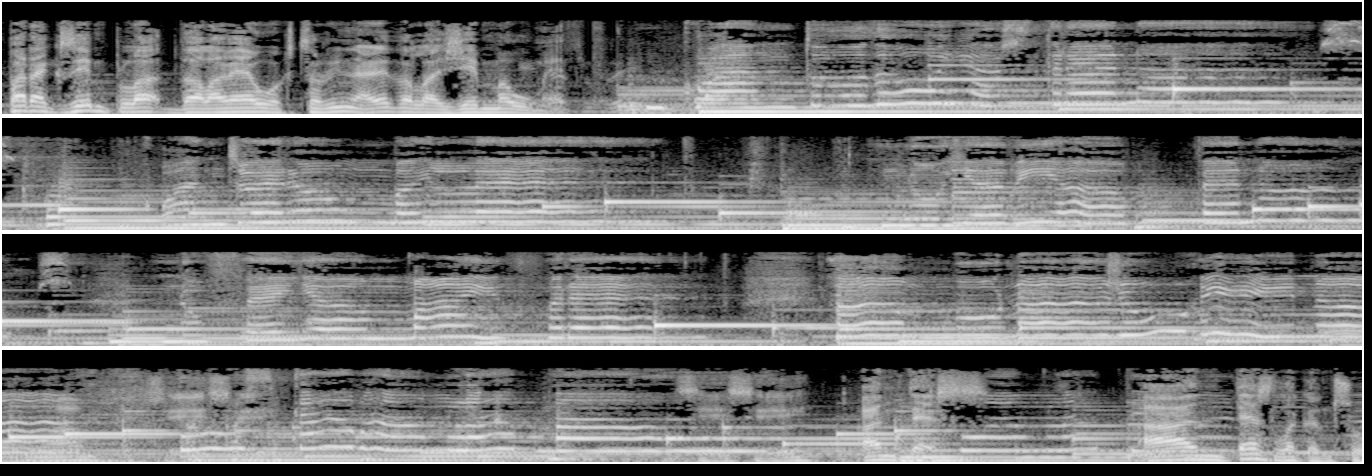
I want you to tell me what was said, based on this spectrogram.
per exemple, de la veu extraordinària de la Gemma Humet. Quan tu entès la cançó,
